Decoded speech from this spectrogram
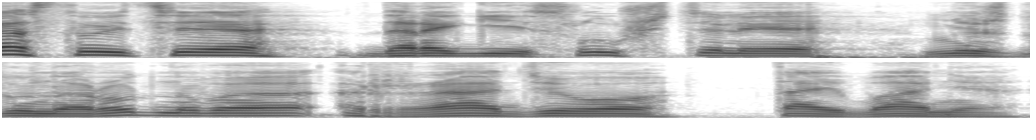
Здравствуйте, дорогие слушатели Международного радио Тайваня.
